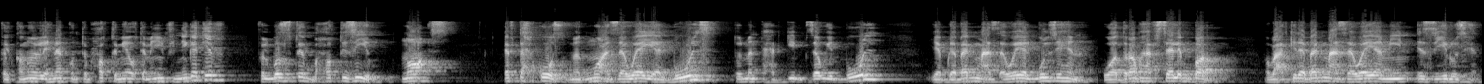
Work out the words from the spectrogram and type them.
في القانون اللي هناك كنت بحط 180 في ال negative في ال positive بحط zero ناقص. افتح قوس مجموع زوايا البولز طول ما انت هتجيب زاوية بول يبقى بجمع زوايا البولز هنا واضربها في سالب بره. وبعد كده بجمع زوايا مين؟ الزيروز هنا.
